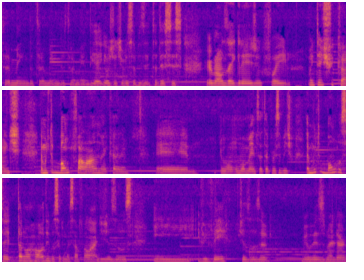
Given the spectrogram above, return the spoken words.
Tremendo, tremendo, tremendo. E aí eu tive essa visita desses irmãos da igreja, foi muito edificante. É muito bom falar, né, cara? É um, um momento eu até percebi, tipo, é muito bom você estar tá numa roda e você começar a falar de Jesus e, e viver Jesus é mil vezes melhor.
